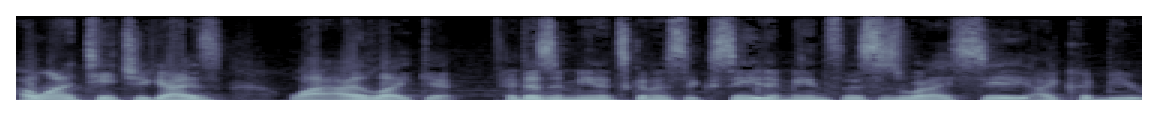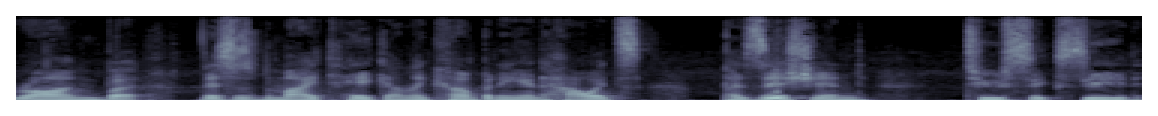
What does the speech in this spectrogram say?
I want to teach you guys why I like it. It doesn't mean it's going to succeed. It means this is what I see. I could be wrong, but this is my take on the company and how it's positioned to succeed.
